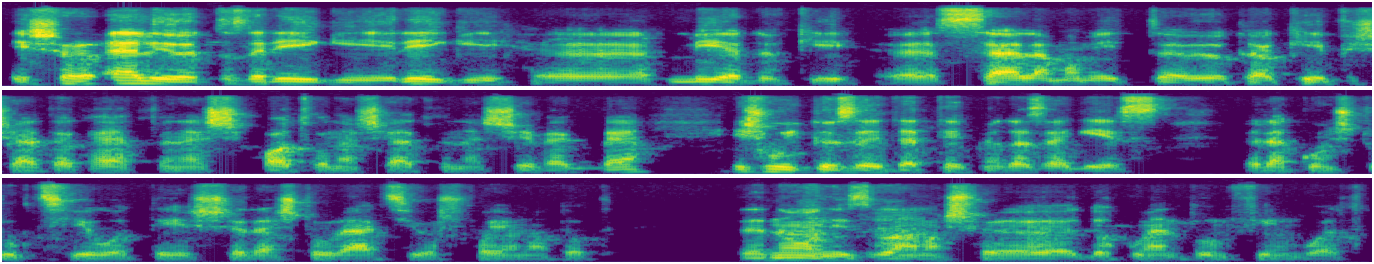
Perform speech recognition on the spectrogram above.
És előtt az a régi, régi mérnöki szellem, amit ők képviseltek a 70-es, 60-as, 70-es években, és úgy közelítették meg az egész rekonstrukciót és restaurációs folyamatot. Ez nagyon izgalmas dokumentumfilm volt.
